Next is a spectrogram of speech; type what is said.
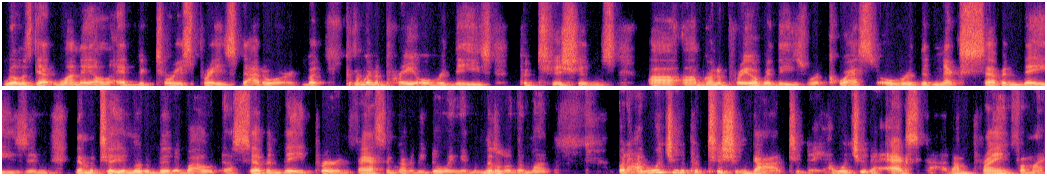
Will has got one L at victoriouspraise.org. But because I'm going to pray over these petitions uh, I'm going to pray over these requests over the next seven days, and then I'm going to tell you a little bit about a seven day prayer and fast I'm going to be doing in the middle of the month. But I want you to petition God today. I want you to ask God. I'm praying for my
